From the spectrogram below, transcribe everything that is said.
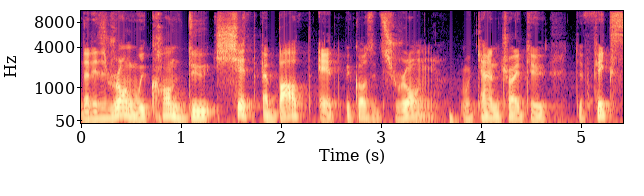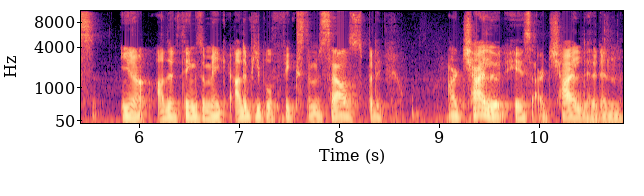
that is wrong, we can't do shit about it because it's wrong. We can't try to to fix you know other things to make other people fix themselves but our childhood is our childhood and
